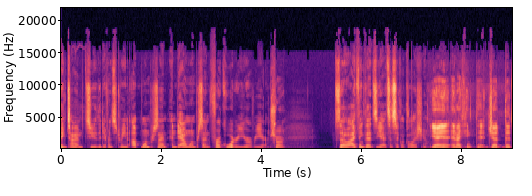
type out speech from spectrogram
big time to the difference between up one percent and down one percent for a quarter year over year. Sure. So I think that's yeah, it's a cyclical issue. Yeah, and, and I think that jet the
